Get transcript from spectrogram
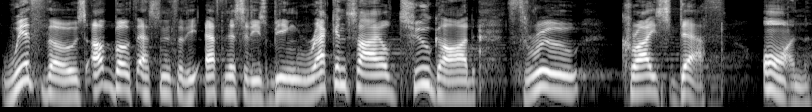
with those of both ethnicities being reconciled to God through Christ's death on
